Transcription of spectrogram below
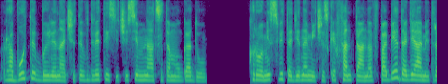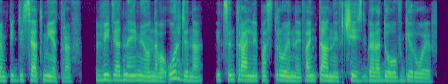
Работы были начаты в 2017 году. Кроме светодинамических фонтанов Победа диаметром 50 метров, в виде одноименного ордена, и центральной построенной фонтаны в честь городов-героев.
